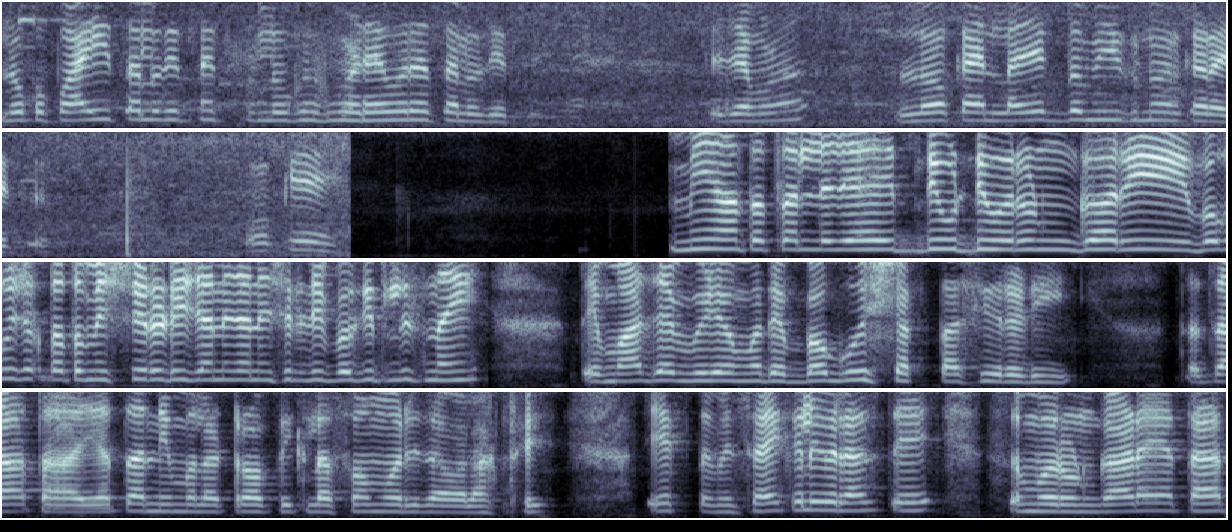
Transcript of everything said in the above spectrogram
लोक पायी चालू देत नाहीत लोक घोड्यावर चालू देत नाहीत. त्याच्यामुळं लोकांना एकदम इग्नोर करायचं. ओके मी आता चाललेले आहे ड्युटीवरून घरी. बघू शकता तुम्ही शिर्डी ज्याने ज्याने शिर्डी बघितलीच नाही ते माझ्या व्हिडिओमध्ये बघू शकता शिर्डी. तर जाता येताना मला ट्रॉफिकला समोरी जावं लागते. एक तर मी सायकलीवर असते समोरून गाड्या येतात.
